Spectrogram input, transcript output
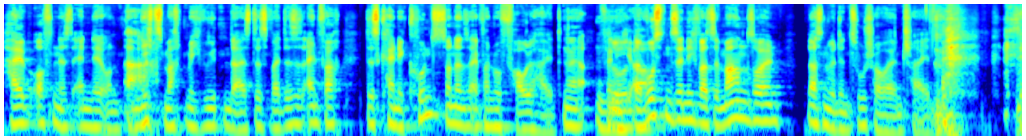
halb offenes Ende und Ah. nichts macht mich wütender als das, weil das ist einfach, das ist keine Kunst, sondern das ist einfach nur Faulheit. Ja, So, ich da auch. wussten sie nicht, was sie machen sollen, lassen wir den Zuschauer entscheiden. So,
